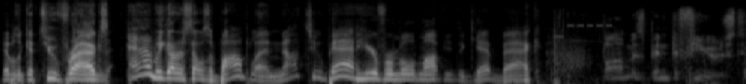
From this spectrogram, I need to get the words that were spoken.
able to get two frags, and we got ourselves a bomb plan. Not too bad here for Mullet Mafia to get back, Bomb has been defused.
